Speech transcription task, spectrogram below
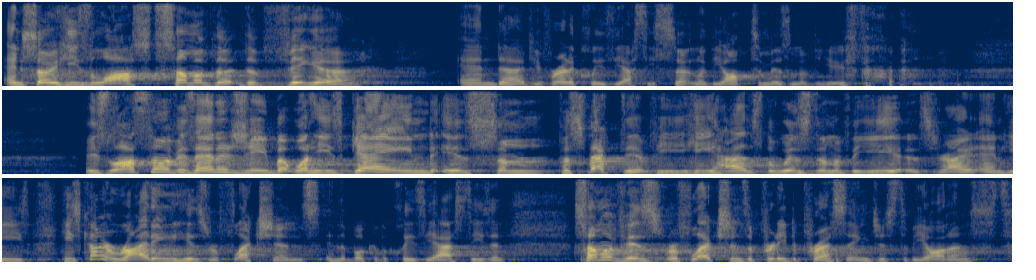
And so he's lost some of the, the vigor and uh, if you've read Ecclesiastes, certainly the optimism of youth. He's lost some of his energy, but what he's gained is some perspective. He, he has the wisdom of the years, right? And he's, he's kind of writing his reflections in the book of Ecclesiastes. And some of his reflections are pretty depressing, just to be honest.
